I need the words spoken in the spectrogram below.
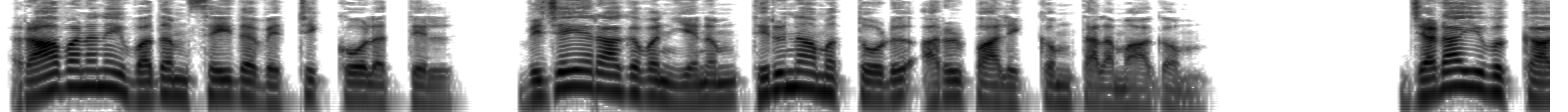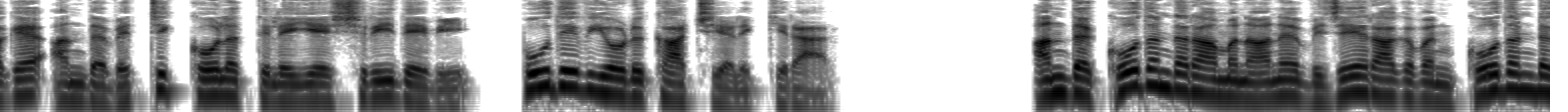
ராவணனை வதம் செய்த வெற்றிக் கோலத்தில் விஜயராகவன் எனும் திருநாமத்தோடு அருள்பாலிக்கும் தலமாகும். ஜடாயுவுக்காக அந்த வெற்றிக் கோலத்திலேயே ஸ்ரீதேவி பூதேவியோடு காட்சியளிக்கிறார். அந்த கோதண்டராமனான விஜயராகவன் கோதண்ட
